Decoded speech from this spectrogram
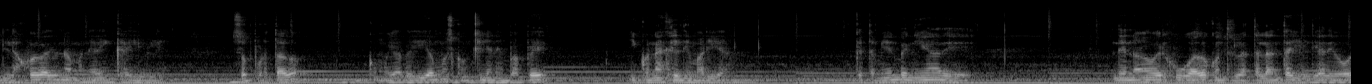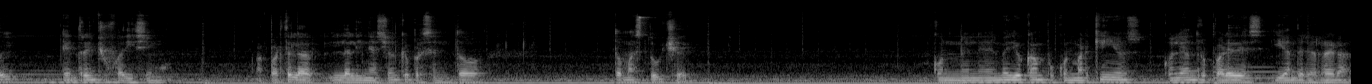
y la juega de una manera increíble, soportado, como ya veíamos, con Kylian Mbappé y con Ángel Di María, que también venía de, de no haber jugado contra el Atalanta y el día de hoy entra enchufadísimo. Aparte la, la alineación que presentó Thomas Tuchel con en el medio campo con Marquinhos, con Leandro Paredes y Ander Herrera,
